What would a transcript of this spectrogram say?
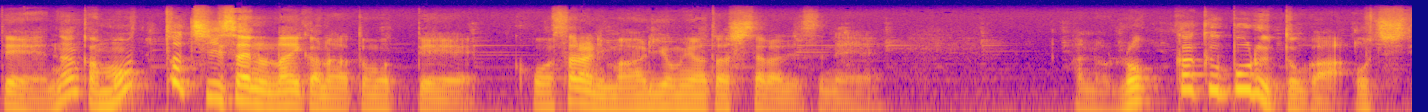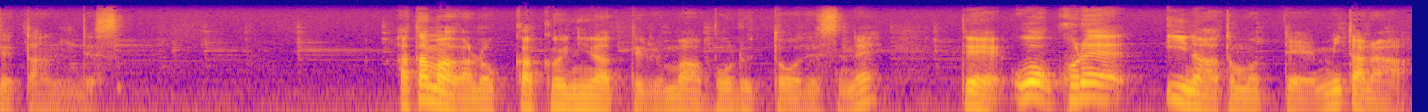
でなんかもっと小さいのないかなと思ってこうさらに周りを見渡したらですねあの六角ボルトが落ちてたんです。頭が六角になってるまあボルトですね。でおこれいいなと思って見たら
